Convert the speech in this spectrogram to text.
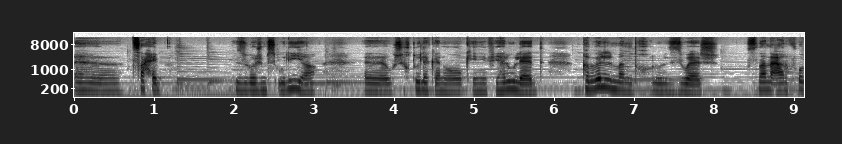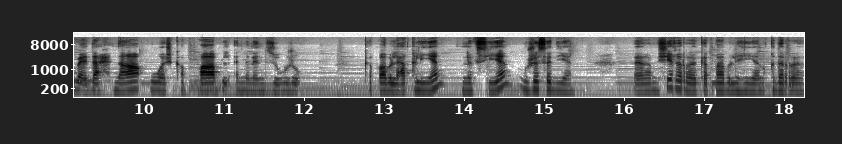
أه تصاحب. الزواج مسؤولية. أه وسورتو إلا كانوا كاينين فيها الولاد. قبل ما ندخلوا للزواج خصنا نعرفوا بعدا حنا واش كابابل أننا نتزوجوا كابابل عقليا نفسيا وجسديا. راه ماشي غير كابابل هي نقدر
